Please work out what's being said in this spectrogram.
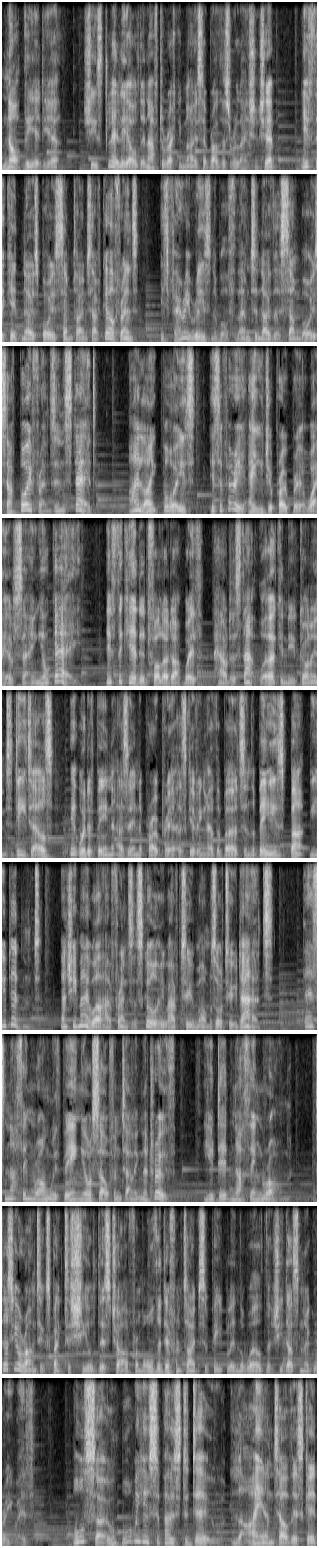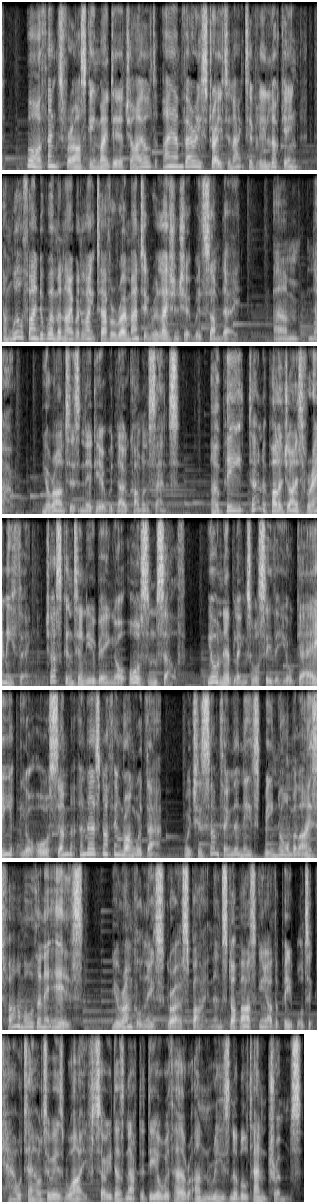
Not the idiot. She's clearly old enough to recognise her brother's relationship. If the kid knows boys sometimes have girlfriends, it's very reasonable for them to know that some boys have boyfriends instead. I like boys is a very age appropriate way of saying you're gay. If the kid had followed up with, How does that work? and you'd gone into details, it would have been as inappropriate as giving her the birds and the bees, but you didn't. And she may well have friends at school who have two moms or two dads. There's nothing wrong with being yourself and telling the truth. You did nothing wrong. Does your aunt expect to shield this child from all the different types of people in the world that she doesn't agree with? Also, what were you supposed to do? Lie and tell this kid, Oh, thanks for asking, my dear child. I am very straight and actively looking, and will find a woman I would like to have a romantic relationship with someday. Um, no. Your aunt is an idiot with no common sense. OP, don't apologise for anything. Just continue being your awesome self. Your nibblings will see that you're gay, you're awesome, and there's nothing wrong with that, which is something that needs to be normalised far more than it is. Your uncle needs to grow a spine and stop asking other people to kowtow to his wife so he doesn't have to deal with her unreasonable tantrums.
